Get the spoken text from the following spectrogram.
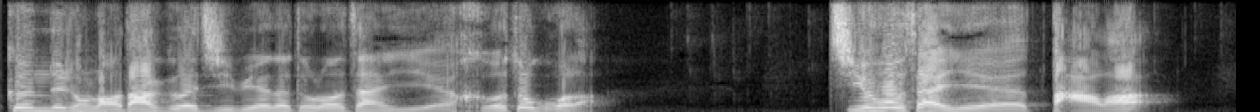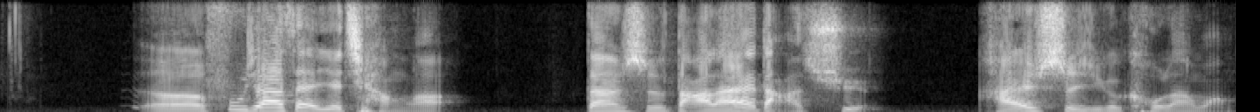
跟这种老大哥级别的德罗赞也合作过了，季后赛也打了，呃，附加赛也抢了，但是打来打去还是一个扣篮王，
